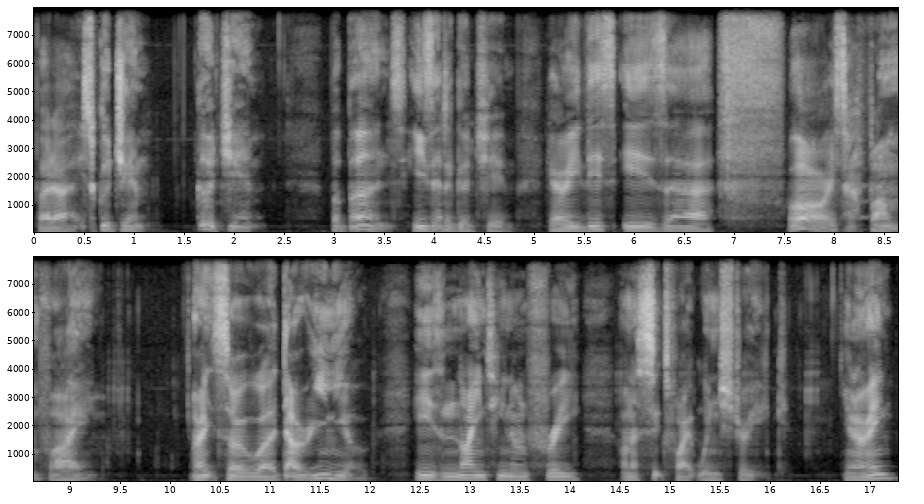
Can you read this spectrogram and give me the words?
But uh, it's a good gym. Good gym. But Burns, he's at a good gym. Harry, this is, uh, oh, it's a fun fight. All right, so uh, Durinho, he's 19 and 3 on a six fight win streak. You know what I mean?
